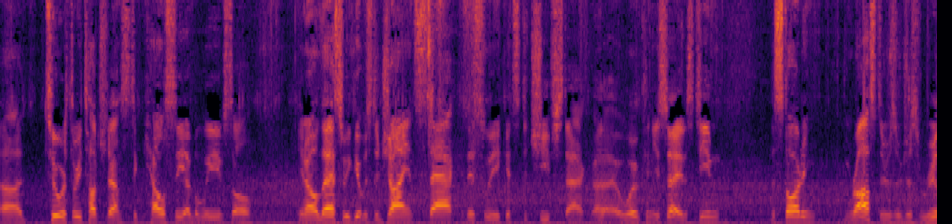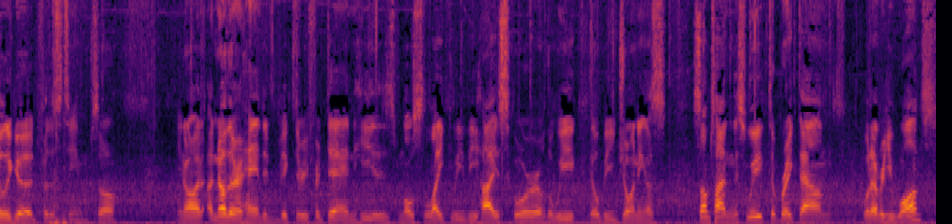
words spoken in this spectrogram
Uh, two or three touchdowns to Kelce, I believe. So, you know, last week it was the Giants stack. This week it's the Chiefs stack. Uh, what can you say? This team, the starting rosters are just really good for this team. So, you know, another handed victory for Dan. He is most likely the highest scorer of the week. He'll be joining us sometime this week to break down whatever he wants.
